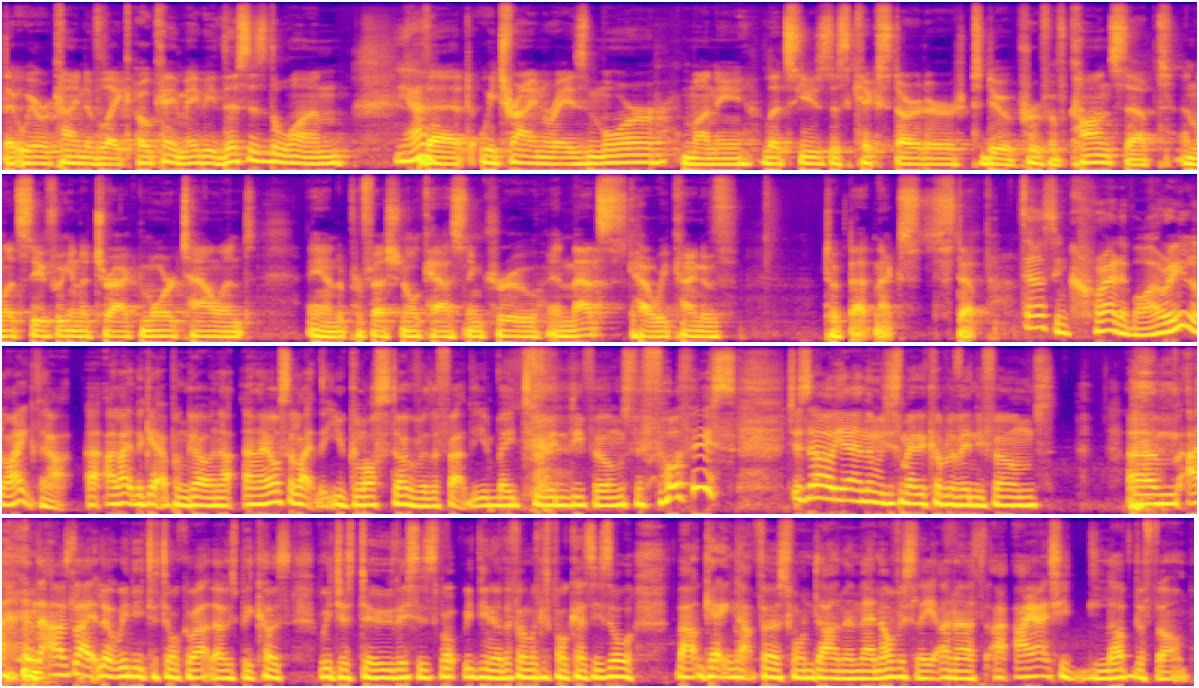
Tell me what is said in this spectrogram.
That we were kind of like, okay, maybe this is the one Yeah. that we try and raise more money. Let's use this Kickstarter to do a proof of concept and let's see if we can attract more talent and a professional casting crew. And that's how we kind of took that next step. That's incredible. I really like that. I, I like the get up and go, and I, and I also like that you glossed over the fact that you made two indie films before this. Just oh yeah, and then we just made a couple of indie films. Um, and I was like, look, we need to talk about those because we just do. This is what we, you know, the filmmakers podcast is all about getting that first one done, and then obviously Unearth. I, I actually love the film.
